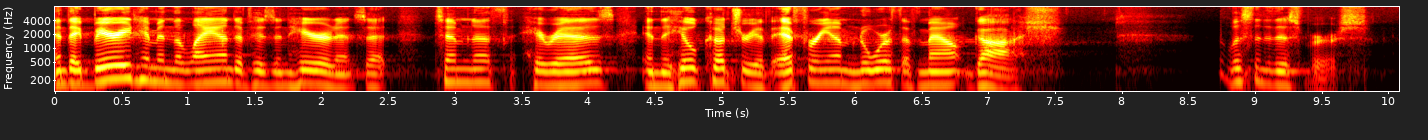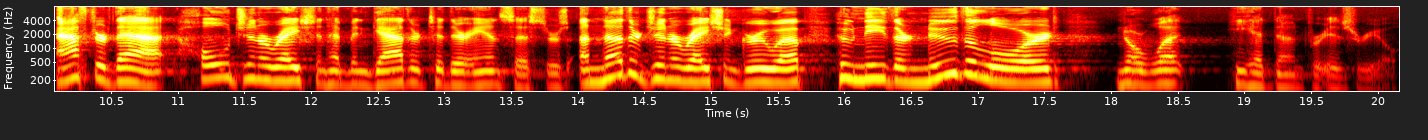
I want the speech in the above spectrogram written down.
and they buried him in the land of his inheritance at Timnath Heres in the hill country of Ephraim, north of Mount Gaash. Listen to this verse. After that whole generation had been gathered to their ancestors, another generation grew up who neither knew the Lord nor what he had done for Israel.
